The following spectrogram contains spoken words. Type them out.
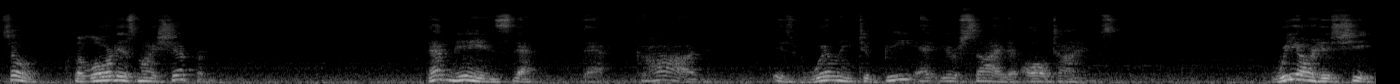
So, the Lord is my shepherd. That means that that God is willing to be at your side at all times. We are his sheep.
